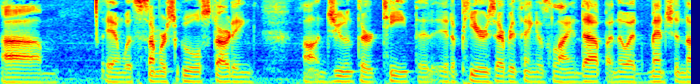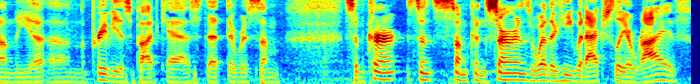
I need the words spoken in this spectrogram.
Um, and with summer school starting on June 13th, it, it, appears everything is lined up. I know I'd mentioned on the uh, on the previous podcast that there was some some current some, some concerns whether he would actually arrive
